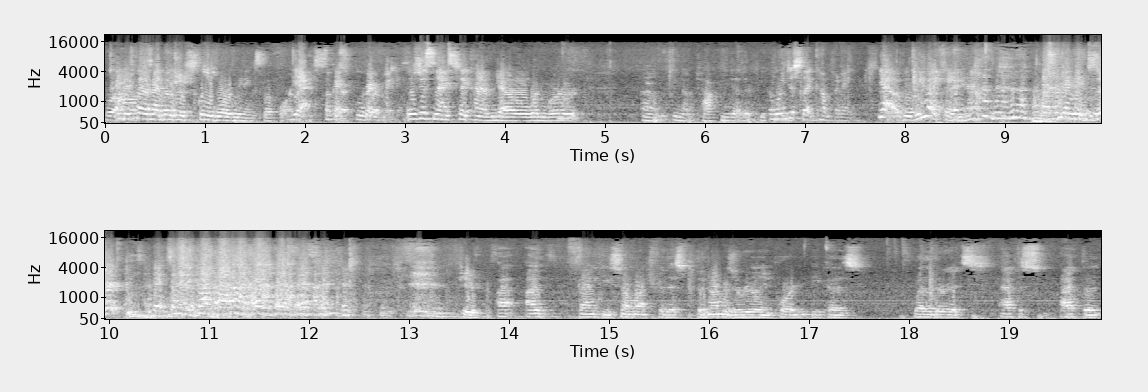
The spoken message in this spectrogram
we're all. And to clarify, on the those are page. school board meetings before? Yes, Okay, school great. board meetings. It's just nice to kind of know when we're, um, you know, talking to other people. And we just like company. Yeah, but we like hanging out. Plus we're gonna dessert. Peter? I, I thank you so much for this. The numbers are really important because whether it's at the, at the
